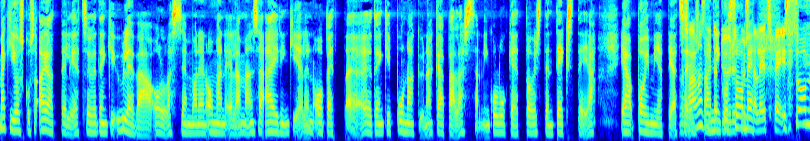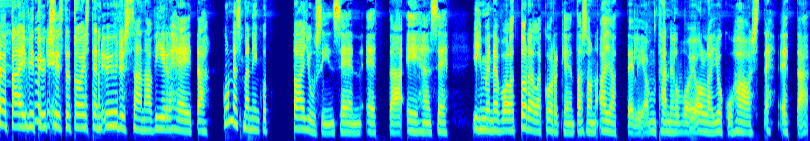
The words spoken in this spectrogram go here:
mäkin joskus ajattelin, että se on jotenkin ylevää olla semmoinen oman elämänsä äidinkielen opettaja ja jotenkin punakynä käpälässä niin kuin lukea toisten tekstejä ja poimia, tiedätkö, no, jostain niin kuin some, somepäivityksistä toisten yhdyssanavirheitä, kunnes mä niin kuin tajusin sen, että eihän se – ihminen voi olla todella korkean tason ajattelija, mutta hänellä voi olla joku haaste, että,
